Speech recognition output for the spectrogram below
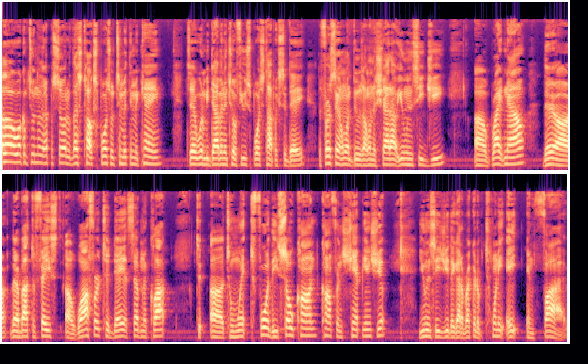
Hello, welcome to another episode of Let's Talk Sports with Timothy McCain. Today we're going to be diving into a few sports topics today. The first thing I want to do is I want to shout out UNCG. Uh, right now, they are they're about to face uh, Wofford today at seven o'clock to uh, to win for the SoCon Conference Championship. UNCG they got a record of twenty eight and five.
